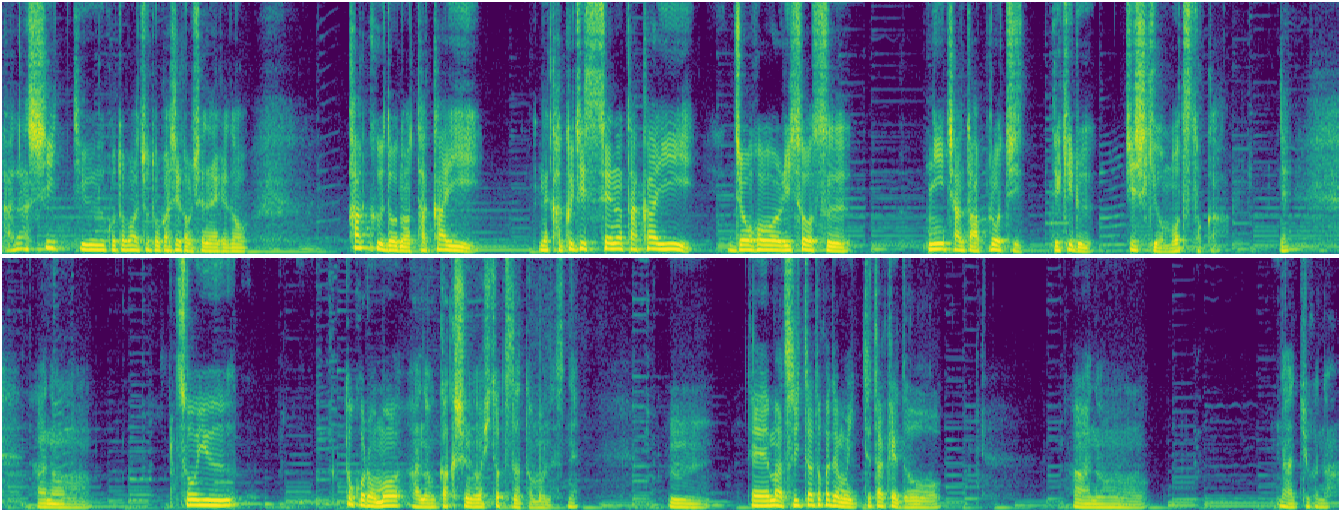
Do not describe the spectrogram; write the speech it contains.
正しいっていう言葉はちょっとおかしいかもしれないけど角度の高い、確実性の高い情報リソースにちゃんとアプローチできる知識を持つとかねあのそういうところもあの学習の一つだと思うんですね。うん、でまあツイッターとかでも言ってたけどあのなんていうかな。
